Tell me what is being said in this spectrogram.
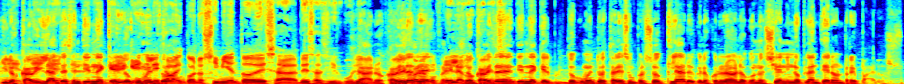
y los cabildantes en- entienden que el él documento- estaba en conocimiento de esa, de esa circular. Claro, los la cabildantes, los cabildantes entienden que el documento establece un proceso claro y que los colorados lo conocían y no plantearon reparos.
